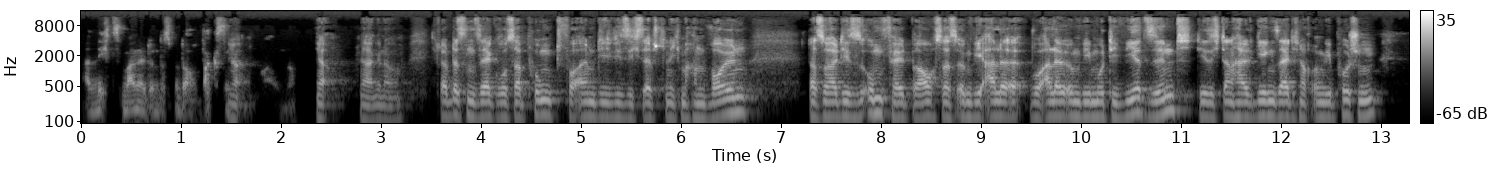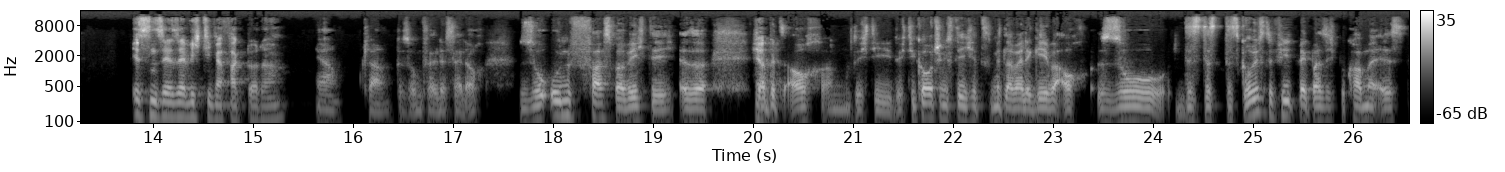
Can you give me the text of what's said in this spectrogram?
an nichts mangelt und dass man da auch wachsen ja. kann. Ne? Ja, ja, genau. Ich glaube, das ist ein sehr großer Punkt, vor allem die, die sich selbstständig machen wollen dass du halt dieses Umfeld brauchst, was irgendwie alle, wo alle irgendwie motiviert sind, die sich dann halt gegenseitig noch irgendwie pushen, ist ein sehr, sehr wichtiger Faktor da. Ja, klar, das Umfeld ist halt auch so unfassbar wichtig. Also ich ja. habe jetzt auch ähm, durch die durch die Coachings, die ich jetzt mittlerweile gebe, auch so das, das das größte Feedback, was ich bekomme, ist,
